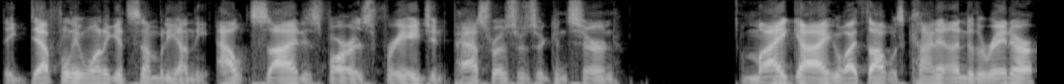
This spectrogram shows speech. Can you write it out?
They definitely want to get somebody on the outside as far as free agent pass rushers are concerned. My guy, who I thought was kind of under the radar,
